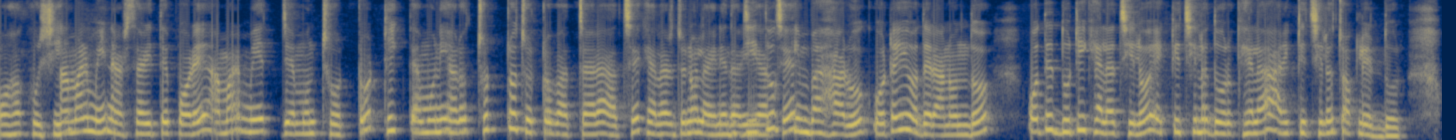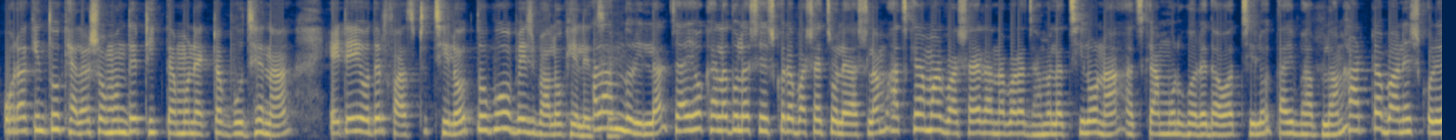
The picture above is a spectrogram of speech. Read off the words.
মহা খুশি। আমার মেয়ে নার্সারিতে পড়ে। আমার মেয়ে যেমন ছোট্ট ঠিক তেমনই আরও ছোট্ট ছোট্ট বাচ্চারা আছে খেলার জন্য লাইনে দাঁড়িয়ে আছে। কিংবা হারুক ওটাই ওদের আনন্দ। ওদের দুটি খেলা ছিল, একটি ছিল দৌড় খেলা, আরেকটি ছিল চকলেট দৌড়। ওরা কিন্তু খেলার সম্বন্ধে ঠিক তেমন একটা বুঝে না, এটাই ওদের ফার্স্ট ছিল, তবুও বেশ ভালো খেলেছে। আলহামদুলিল্লাহ, যাই হোক, খেলাধুলা শেষ করে বাসায় চলে আসলাম। আজকে আমার বাসায় রান্না বাড়া ঝামেলা ছিল না, আজকে আম্মুর ঘরে দাওয়াত ছিল, তাই ভাবলাম খাটটা বানিশ করে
